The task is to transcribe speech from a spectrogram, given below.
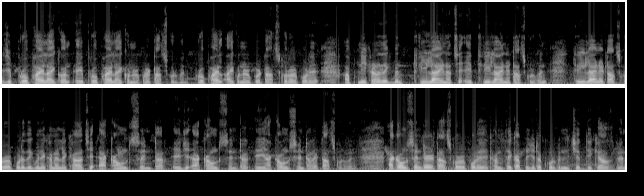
এই যে প্রোফাইল আইকন এই প্রোফাইল আইকনের উপরে টাচ করবেন। প্রোফাইল আইকনের উপরে টাচ করার পরে আপনি এখানে দেখবেন থ্রি লাইন আছে, এই থ্রি লাইনে টাচ করবেন। থ্রি লাইনে টাচ করার পরে দেখবেন এখানে লেখা আছে অ্যাকাউন্ট সেন্টার এই যে অ্যাকাউন্ট সেন্টার এই অ্যাকাউন্ট সেন্টারে টাচ করবেন। অ্যাকাউন্ট সেন্টারে টাচ করার পরে এখান থেকে আপনি যেটা করবেন, নিচের দিকে আসবেন।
